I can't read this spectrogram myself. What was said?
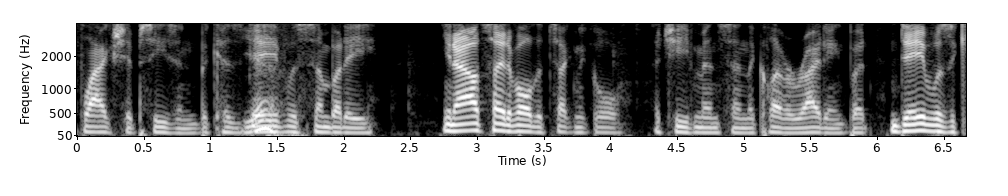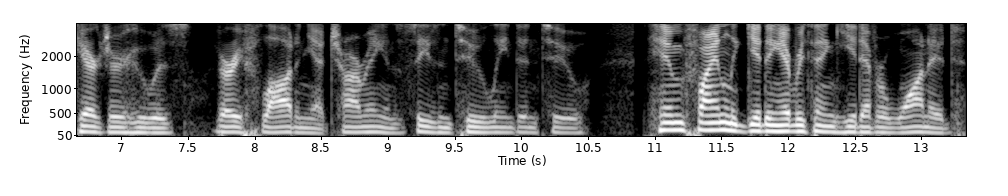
flagship season because Yeah. dave was somebody you know outside of all the technical achievements and the clever writing but dave was a character who was very flawed and yet charming and season two leaned into him finally getting everything he had ever wanted,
